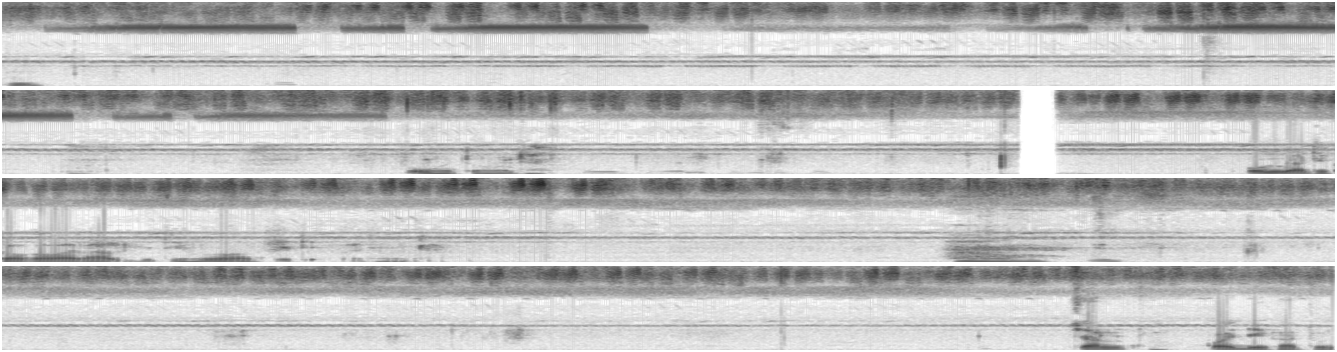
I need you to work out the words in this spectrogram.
હમ. શું હતું મોટા કોક અવાજ આવતી હતી હું આવતી હતી પાછી મોટા ચાલ, કોઈ દેખાતું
